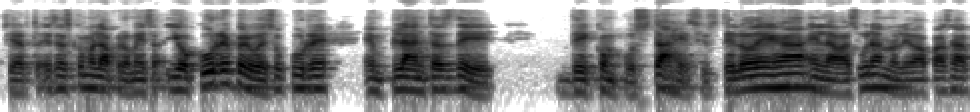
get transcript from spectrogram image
¿cierto? Esa es como la promesa. Y ocurre, pero eso ocurre en plantas de, de compostaje. Si usted lo deja en la basura, no le va a pasar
